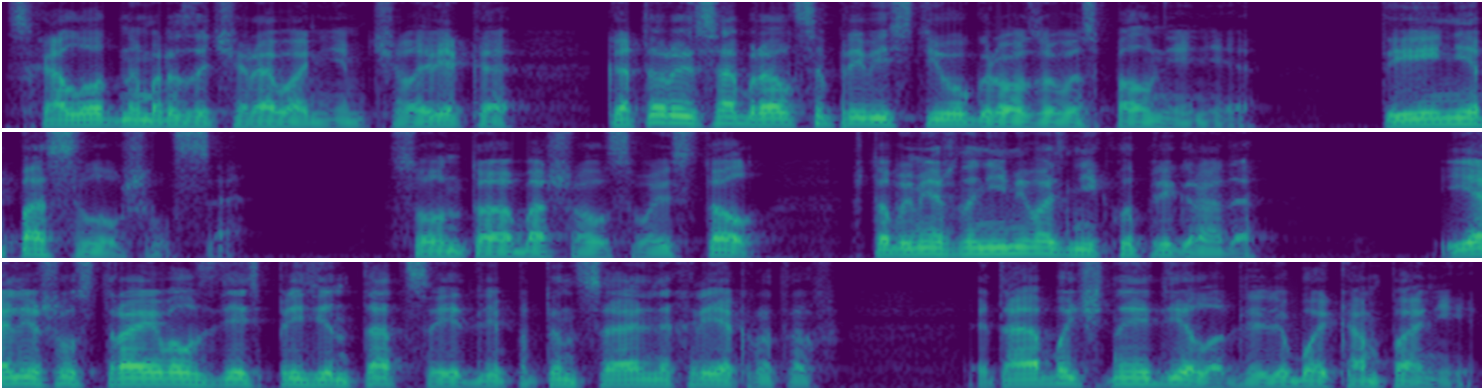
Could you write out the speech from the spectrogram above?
с холодным разочарованием человека, который собрался привести угрозу в исполнение. «Ты не послушался». Сунто обошел свой стол, чтобы между ними возникла преграда. «Я лишь устраивал здесь презентации для потенциальных рекрутов. Это обычное дело для любой компании».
